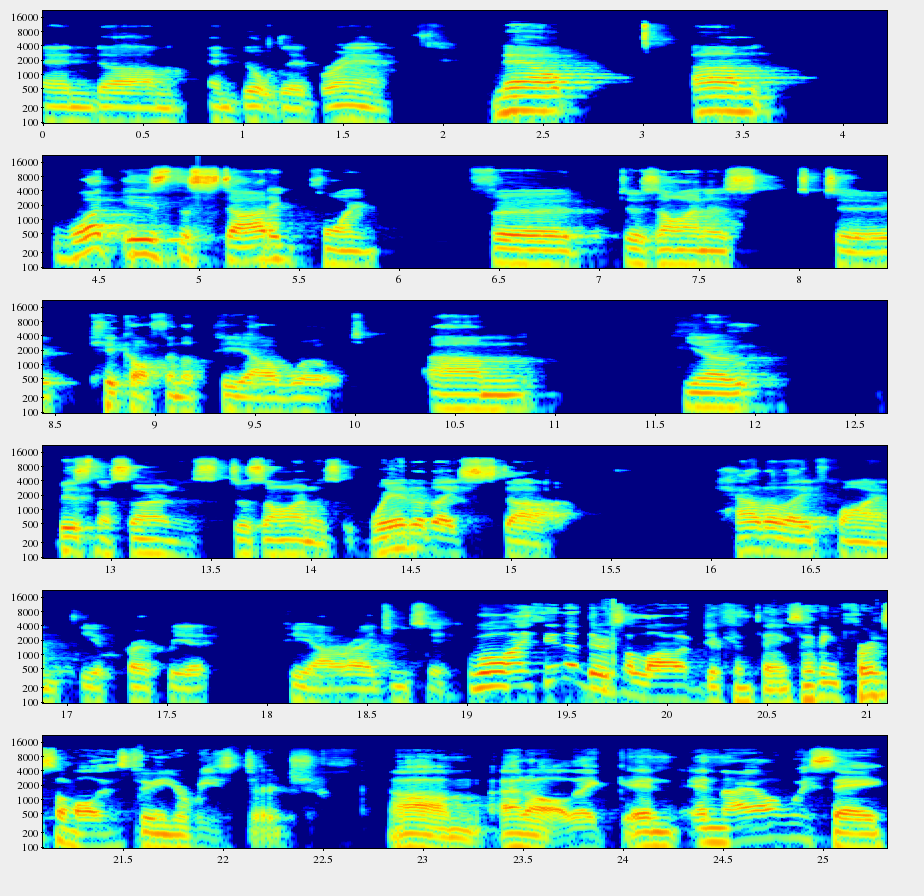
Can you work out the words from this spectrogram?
and um, and build their brand. Now, um, what is the starting point for designers to kick off in the PR world? Um, you know, business owners, designers, where do they start? How do they find the appropriate PR agency? Well, I think that there's a lot of different things. I think first of all is doing your research um, at all. Like, and and I always say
